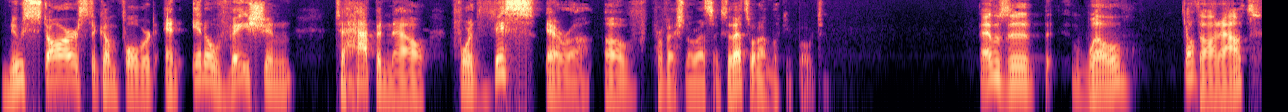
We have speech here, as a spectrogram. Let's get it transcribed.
new stars to come forward, and innovation to happen now for this era of professional wrestling. So that's what I'm looking forward to. That was a well Oh. thought out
